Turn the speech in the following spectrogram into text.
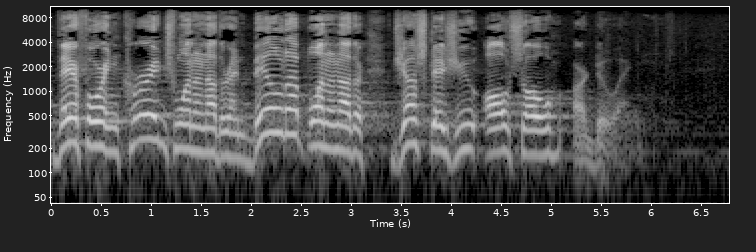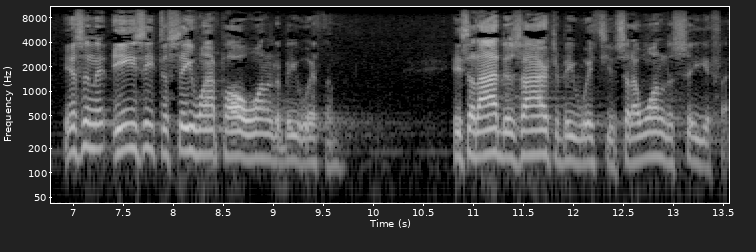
therefore encourage one another and build up one another just as you also are doing. Isn't it easy to see why Paul wanted to be with them? He said, I desire to be with you. He said, I wanted to see your face.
